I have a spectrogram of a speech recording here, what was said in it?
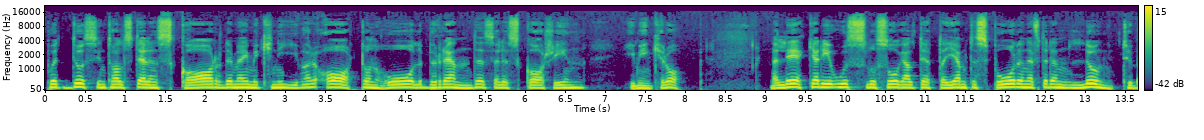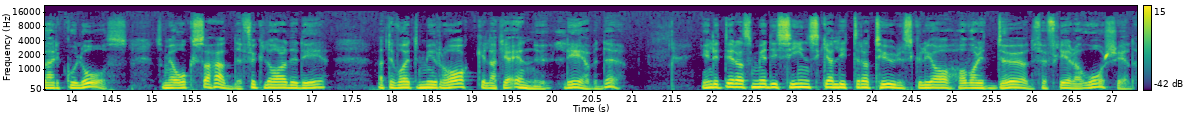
På ett dussintal ställen skar det mig med knivar, 18 hål brändes eller skars in i min kropp. När läkare i Oslo såg allt detta jämte spåren efter den lungtuberkulos som jag också hade förklarade det att det var ett mirakel att jag ännu levde. Enligt deras medicinska litteratur skulle jag ha varit död för flera år sedan.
